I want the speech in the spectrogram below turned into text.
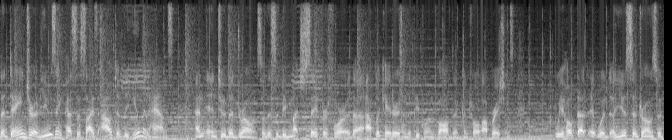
the danger of using pesticides out of the human hands and into the drone. So this would be much safer for the applicators and the people involved in control operations. We hope that it would, uh, use of drones would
